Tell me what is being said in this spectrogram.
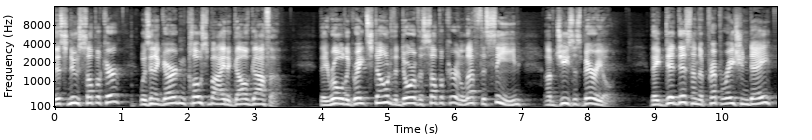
This new sepulchre was in a garden close by to Golgotha. They rolled a great stone to the door of the sepulchre and left the scene of Jesus' burial. They did this on the preparation day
